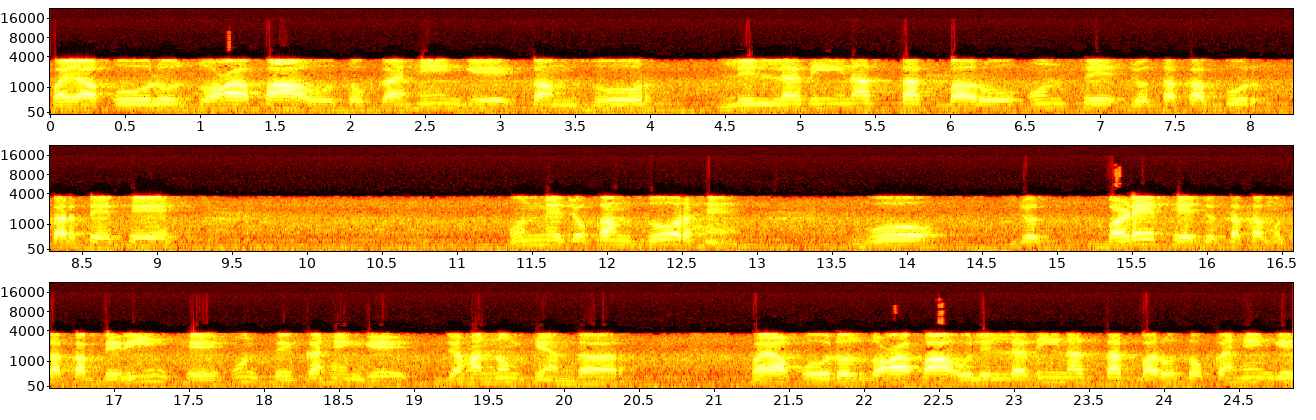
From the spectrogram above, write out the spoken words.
فَيَقُولُ الزُّعَفَاءُ تو کہیں گے کمزور، لِلَّذِينَ اسْتَكْبَرُوا، ان سے جو تکبر کرتے تھے۔ ان میں جو کمزور ہیں، وہ جو بڑے تھے جو متکبرین تھے، ان سے کہیں گے، جہنم کے اندر۔ فَيَقُولُ الزُّعَفَاءُ لِلَّذِينَ اسْتَكْبَرُوا، تو کہیں گے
